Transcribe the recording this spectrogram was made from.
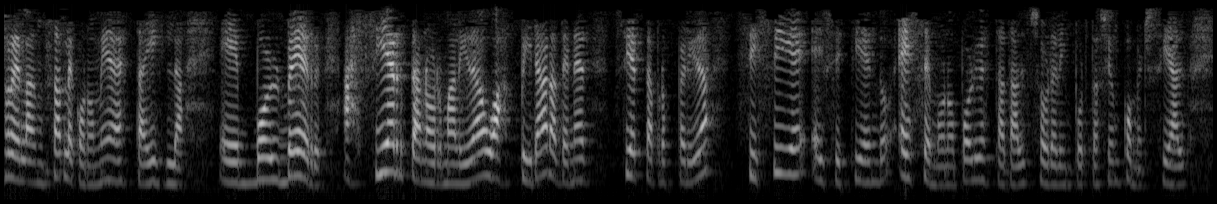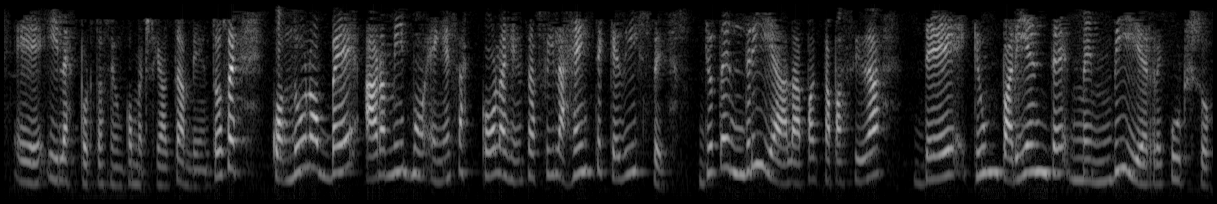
relanzar la economía de esta isla, eh, volver a cierta normalidad o aspirar a tener cierta prosperidad si sigue existiendo ese monopolio estatal sobre la importación comercial eh, y la exportación comercial también. Entonces, cuando uno ve ahora mismo en esas colas y en esas filas gente que dice, yo tendría la capacidad de que un pariente me envíe recursos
